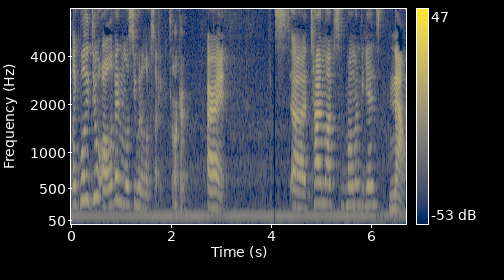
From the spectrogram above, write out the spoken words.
Like, we'll do all of it and we'll see what it looks like. Okay. All right. Uh, time lapse moment begins now.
